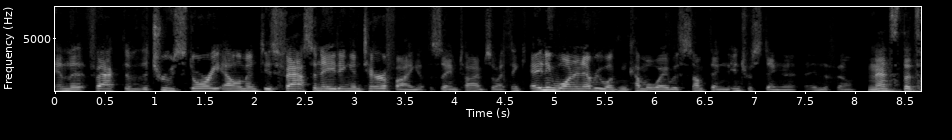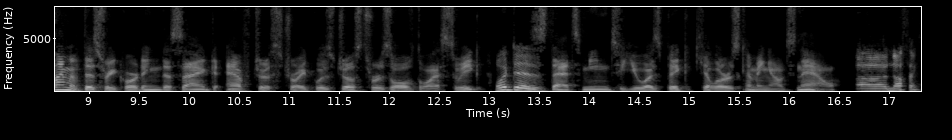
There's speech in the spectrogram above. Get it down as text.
And the fact of the true story element is fascinating and terrifying at the same time. So I think anyone and everyone can come away with something interesting uh, in the film. And that's the time of this recording. The SAG AFTRA strike was just resolved last week. What does that mean to you as Pig Killer is coming out now? Uh, nothing.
